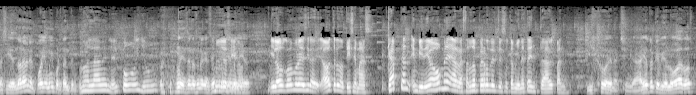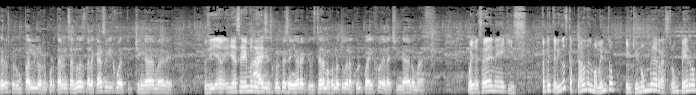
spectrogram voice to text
Así es, no laven el pollo, muy importante. No laven el pollo. Esa no es una canción, pero Yo sé no. Y luego, ¿cómo voy a decir? A- Otra noticia más. Captan en video a hombre arrastrando perro desde su camioneta en Talpan. Hijo de la chingada. Hay otro que violó a dos perros con un palo y lo reportaron. Saludos hasta la cárcel, hijo de tu chingada madre. Pues sí, ya, ya sabemos de Ay, disculpe señora, que usted a lo mejor no tuvo la culpa, hijo de la chingada nomás. Pues el CDMX. Capitolinos captaron el momento en que un hombre arrastró un perro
